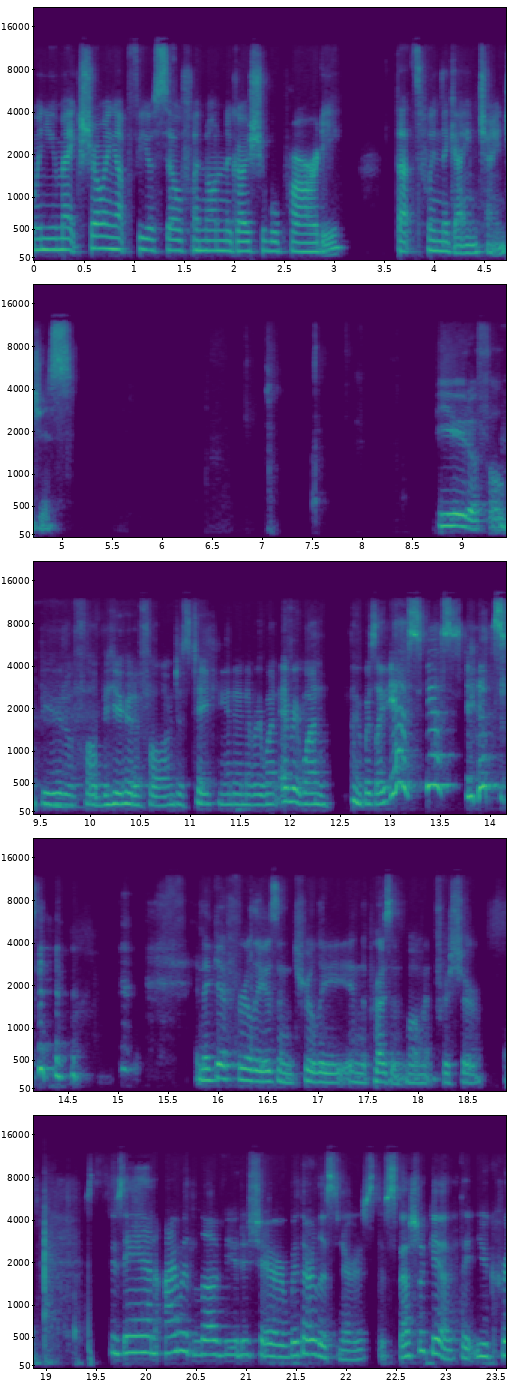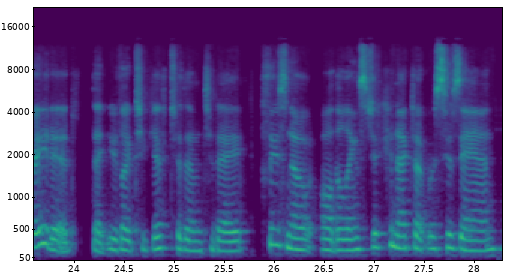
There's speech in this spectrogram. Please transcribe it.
When you make showing up for yourself a non negotiable priority, that's when the game changes. Beautiful, beautiful, beautiful. I'm just taking it in, everyone. Everyone, I was like, yes, yes, yes. and the gift really isn't truly in the present moment for sure. Suzanne, I would love you to share with our listeners the special gift that you created that you'd like to gift to them today. Please note all the links to connect up with Suzanne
